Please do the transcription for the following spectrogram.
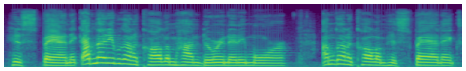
Hispanic. I'm not even going to call them Honduran anymore. I'm going to call them Hispanics.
